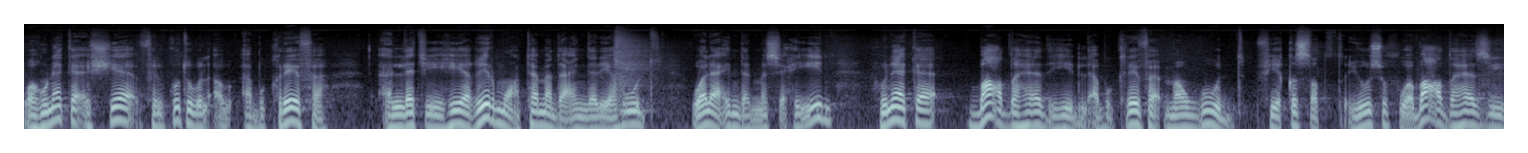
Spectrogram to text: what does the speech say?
وهناك أشياء في الكتب الأبوكريفة التي هي غير معتمدة عند اليهود ولا عند المسيحيين. هناك بعض هذه الابوكريفه موجود في قصة يوسف وبعض هذه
